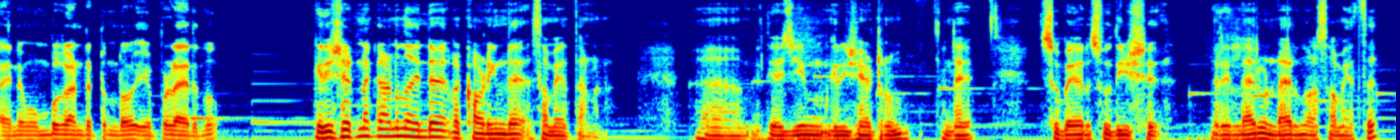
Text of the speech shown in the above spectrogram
അതിന് മുമ്പ് കണ്ടിട്ടുണ്ടോ? എപ്പോഴായിരുന്നു? ഗിരീഷേട്ടനെ കാണുന്നത് അതിന്റെ റെക്കോർഡിങ്ങിന്റെ സമയത്താണ്. വിദ്യാജിയും ഗിരീഷേട്ടറും എന്റെ സുബൈർ സുധീഷ് ഇവരെല്ലാവരും ഉണ്ടായിരുന്നു ആ സമയത്ത്.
